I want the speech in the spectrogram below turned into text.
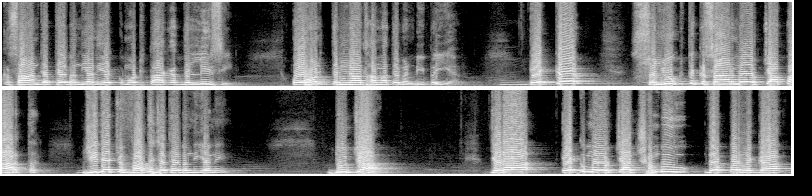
ਕਿਸਾਨ ਜਥੇਬੰਦੀਆਂ ਦੀ ਇੱਕ ਮੁੱਠ ਤਾਕਤ ਦਿੱਲੀ ਸੀ, ਉਹ ਹੁਣ ਤਿੰਨਾਂ ਥਾਵਾਂ ਤੇ ਵੰਡੀ ਪਈ ਆ। ਇੱਕ ਸੰਯੁਕਤ ਕਿਸਾਨ ਮੋਰਚਾ ਭਾਰਤ, ਜਿਹਦੇ ਚ ਵੱਧ ਜਥੇਬੰਦੀਆਂ ਨੇ। ਦੂਜਾ, ਜਿਹੜਾ ਇੱਕ ਮੋਰਚਾ ਛੰਭੂ ਦੇ ਉੱਪਰ ਲੱਗਾ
